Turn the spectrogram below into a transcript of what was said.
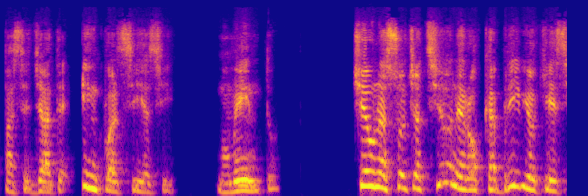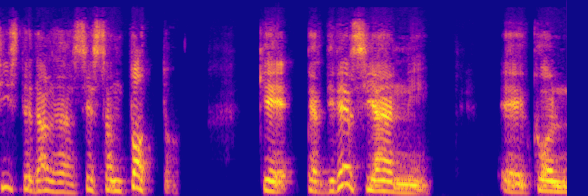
passeggiate in qualsiasi momento. C'è un'associazione Roccabrivio che esiste dal 68, che per diversi anni eh, con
